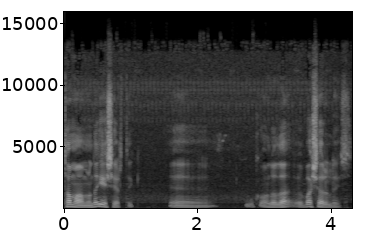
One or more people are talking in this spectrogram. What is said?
Tamamını da yeşerttik. Bu konuda da başarılıyız.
